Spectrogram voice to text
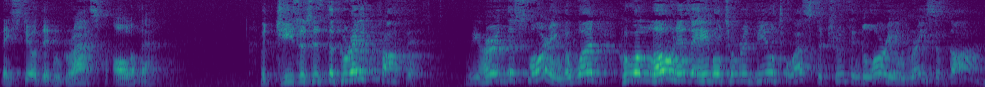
they still didn't grasp all of that. But Jesus is the great prophet. We heard this morning, the one who alone is able to reveal to us the truth and glory and grace of God.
